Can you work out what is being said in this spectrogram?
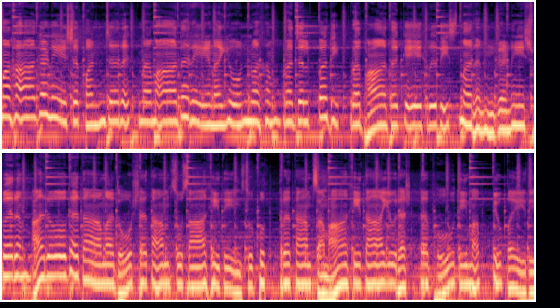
महागणेश पञ्चरत्नमादरेण योऽन्वहं प्रजल्पदि प्रभातके हृदि स्मरन् गणेश्वरम् अरोगतामदोषतां सुसाहितीं सुपुत्रतां समाहितायुरष्टभूतिमप्युपैदि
